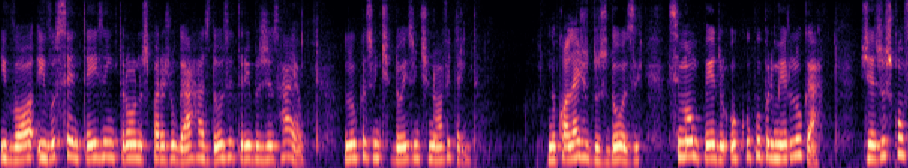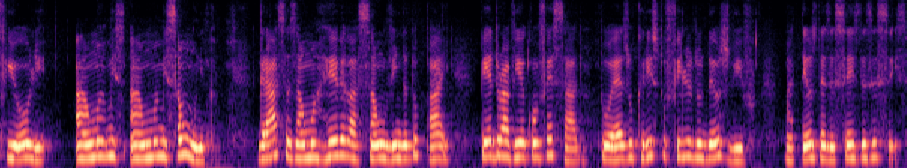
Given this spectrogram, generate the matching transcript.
e, vo, e vos senteis em tronos para julgar as doze tribos de Israel. Lucas 22, 29 e 30. No colégio dos doze, Simão Pedro ocupa o primeiro lugar. Jesus confiou-lhe a uma, a uma missão única. Graças a uma revelação vinda do Pai, Pedro havia confessado: Tu és o Cristo, Filho do Deus vivo. Mateus 16, 16.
